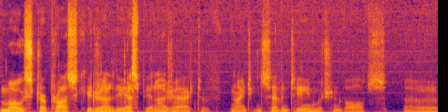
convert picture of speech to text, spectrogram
most are prosecuted under the Espionage Act of 1917, which involves uh,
